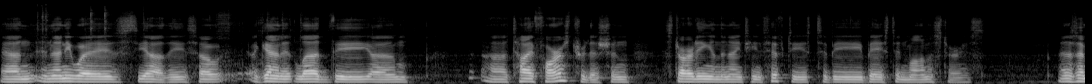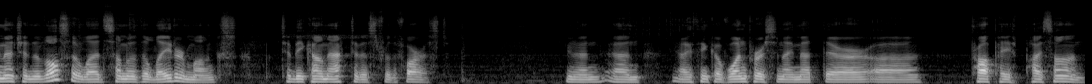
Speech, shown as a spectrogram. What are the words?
and in many ways, yeah. The, so again, it led the um, uh, Thai forest tradition, starting in the 1950s, to be based in monasteries. And as I mentioned, it also led some of the later monks to become activists for the forest. You know, and, and I think of one person I met there, uh, Pra Paisan,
